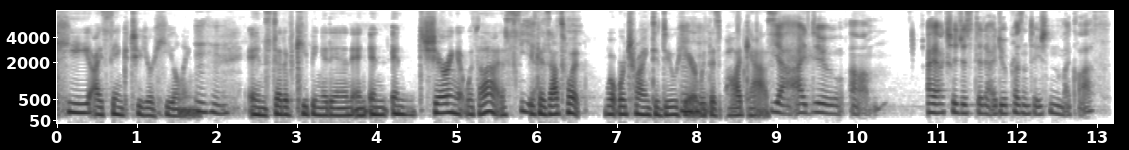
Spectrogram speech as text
key I think to your healing. Mm-hmm. Instead of keeping it in and and and sharing it with us because that's what what we're trying to do here with this podcast. Mm-hmm. Yeah, I do. Um, I actually just did. I do a presentation in my class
